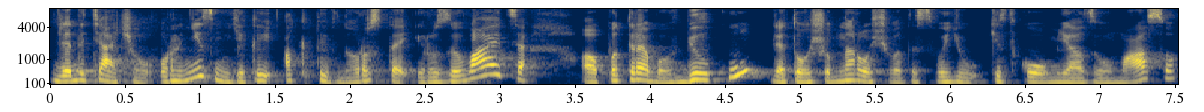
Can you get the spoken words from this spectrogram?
Для дитячого організму, який активно росте і розвивається, е, потреба в білку для того, щоб нарощувати свою кісткову м'язову масу,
